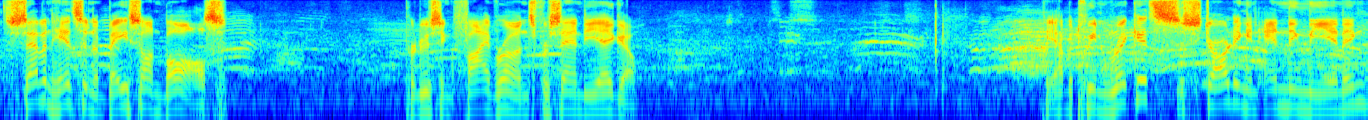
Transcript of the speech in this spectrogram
seven hits and a base on balls, producing five runs for San Diego. Yeah, between Ricketts starting and ending the inning,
